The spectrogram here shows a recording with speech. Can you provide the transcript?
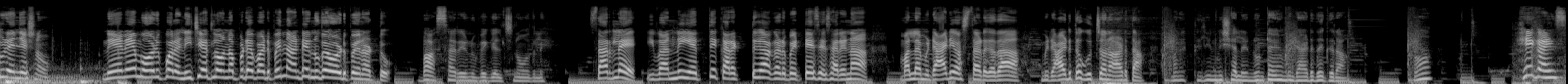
చూడేం చేసినావు? నేనేం ఓడిపోలే. నీ చేతిలో ఉన్నప్పుడే పడిపోయింది అంటే నువ్వే ఓడిపోయినట్టు. బా సరే నువ్వే గెలిచిన వదిలే. సర్లే ఇవన్నీ ఎత్తి కరెక్ట్గా అక్కడ పెట్టేసే సరేనా? మళ్ళీ మీ డాడీ వస్తాడు కదా మీ డాడీతో కూర్చొని ఆడతా. మనకు తెలియని విషయాలు ఎన్ని ఉంటాయో మీ డాడీ దగ్గర? Hey guys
